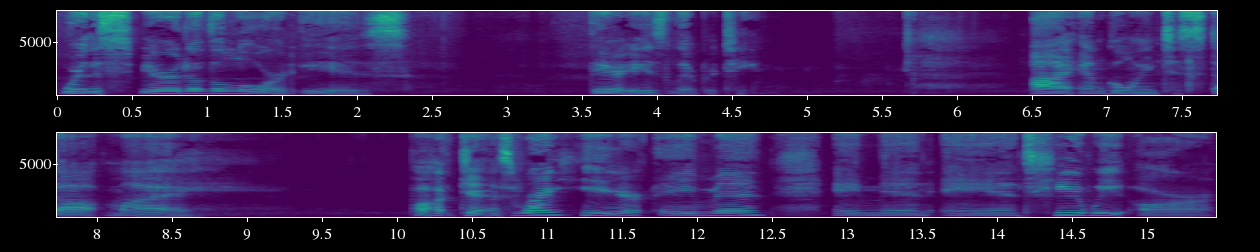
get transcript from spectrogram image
Where the Spirit of the Lord is, there is liberty. I am going to stop my podcast right here. Amen. Amen. And here we are.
